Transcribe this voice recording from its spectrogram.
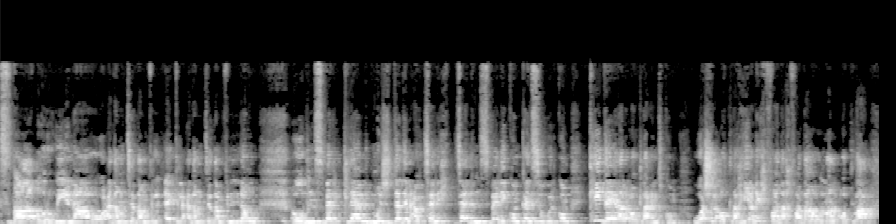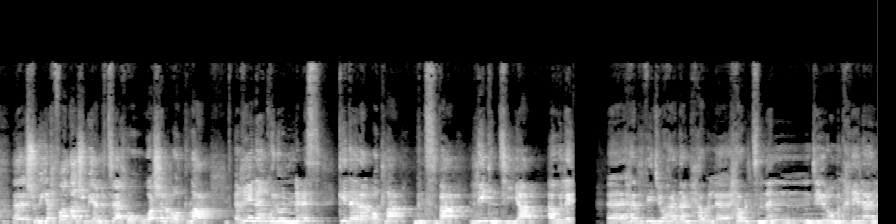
صداع وروينة وعدم انتظام في الأكل عدم انتظام في النوم. وبالنسبة للتلاميذ مجددا عاوتاني حتى بالنسبة لكم كنسولكم كي دايرة العطلة عندكم؟ واش العطلة هي؟ غير حفاظة حفاظة ولا العطلة آه، شوية حفاظة شوية نرتاحوا واش العطلة؟ غير ناكلوا نعس كي دايرة العطلة بالنسبة ليك نتيا أو لك هذا الفيديو هذا نحاول حاولت نديرو من خلال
